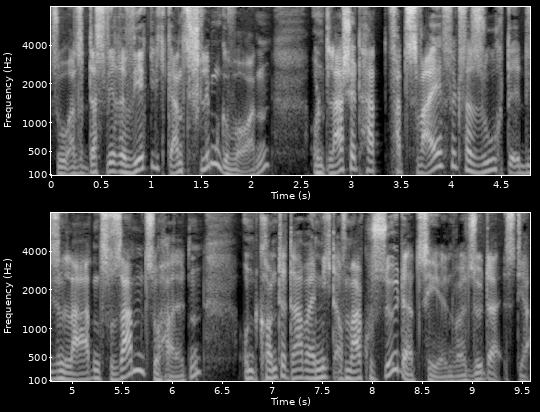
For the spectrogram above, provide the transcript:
So, also das wäre wirklich ganz schlimm geworden. Und Laschet hat verzweifelt versucht, diesen Laden zusammenzuhalten und konnte dabei nicht auf Markus Söder zählen, weil Söder ist ja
